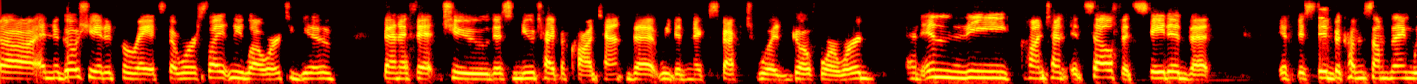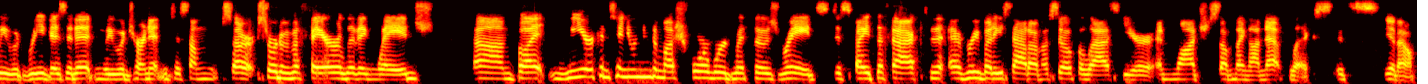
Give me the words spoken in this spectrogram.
uh, and negotiated for rates that were slightly lower to give benefit to this new type of content that we didn't expect would go forward. And in the content itself, it stated that if this did become something, we would revisit it and we would turn it into some sort of a fair living wage. Um, but we are continuing to mush forward with those rates, despite the fact that everybody sat on a sofa last year and watched something on Netflix. It's you know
